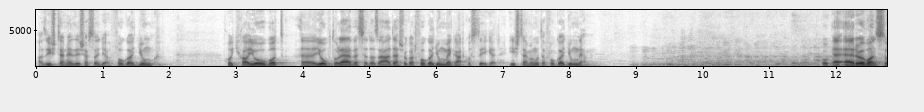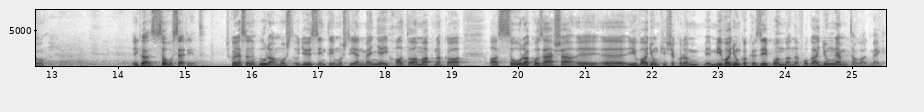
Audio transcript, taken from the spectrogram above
az Istenhez, és azt mondja, fogadjunk, hogyha Jobbot, Jobbtól elveszed az áldásokat, fogadjunk, megárkoz téged. Isten megmondta, fogadjunk, nem. E- erről van szó? Igaz? Szó szerint. És akkor azt mondom, Uram, most, hogy őszintén most ilyen mennyei hatalmaknak a, a szórakozásai vagyunk, és akkor a, mi vagyunk a középpontban. Na fogadjunk, nem tagad meg.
